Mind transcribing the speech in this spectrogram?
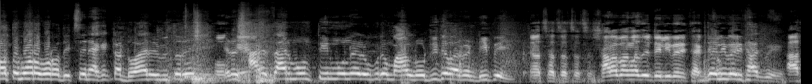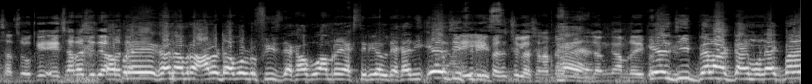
কত বড় বড় দেখছেন এক একটা ডয়ারের ভিতরে। এটা সাড়ে চার মন তিন মনের উপরে মাল লোড দিতে পারবেন ডিপেই আচ্ছা আচ্ছা আচ্ছা আচ্ছা, সারা বাংলাদেশ ডেলিভারি থাকবে ডেলিভারি থাকবে। আচ্ছা আচ্ছা ওকে এছাড়া যদি আমরা তারপরে এখানে আমরা আরও ডাবল ফ্রিজ দেখাবো আমরা এক সিরিয়াল দেখা দিই এলজি ফ্রিজ চলে আসেন আপনি হ্যাঁ। আমরা এলজি ব্ল্যাক ডায়মন্ড একবারে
